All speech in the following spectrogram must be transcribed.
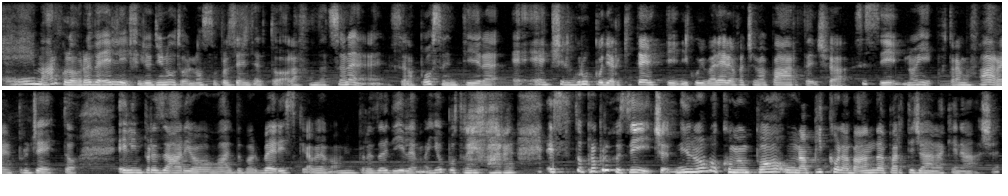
E Marco Revelli, il figlio di Nuto, il nostro presidente, ha detto la fondazione se la può sentire e, c'è il gruppo di architetti di cui Valeria faceva parte, diceva sì sì, noi potremmo fare il progetto e l'impresario Aldo Barberis che aveva un'impresa edile, ma io potrei fare, è stato proprio così, cioè di nuovo come un po' una piccola banda partigiana che nasce.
